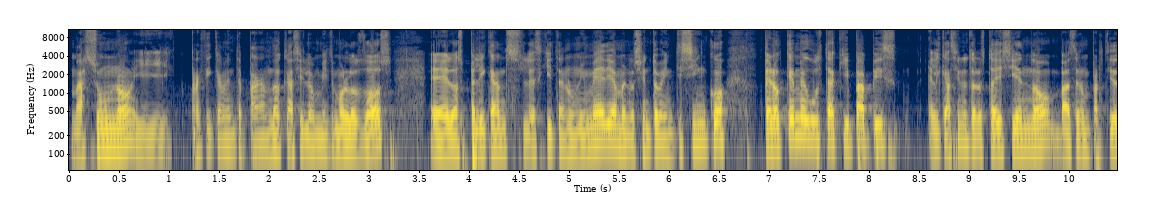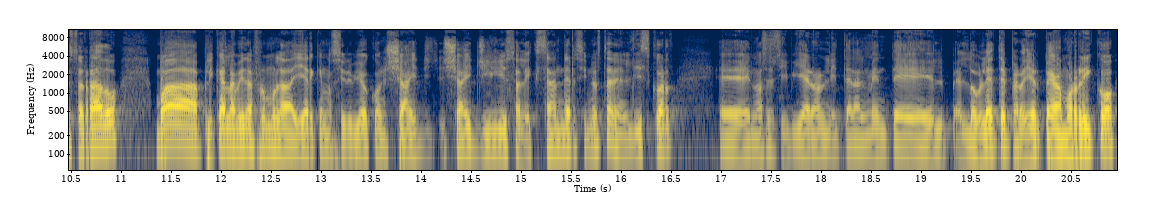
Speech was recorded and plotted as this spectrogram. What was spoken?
más uno y prácticamente pagando casi lo mismo los dos. Eh, los Pelicans les quitan uno y medio, menos 125. Pero ¿qué me gusta aquí, papis? El casino te lo está diciendo, va a ser un partido cerrado. Voy a aplicar la misma fórmula de ayer que nos sirvió con Shai, Shai Gilius Alexander. Si no está en el Discord, eh, no sé si vieron literalmente el, doblete, pero ayer pegamos rico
